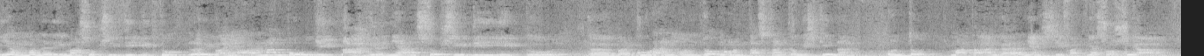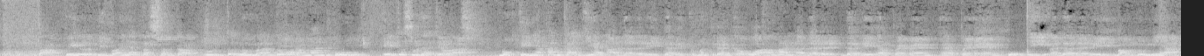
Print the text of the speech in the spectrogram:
yang menerima subsidi itu lebih banyak orang mampu. Akhirnya subsidi itu e, berkurang untuk mengentaskan kemiskinan, untuk mata anggaran yang sifatnya sosial, tapi lebih banyak tersedot untuk membantu orang mampu. Itu sudah jelas. Buktinya kan kajian ada dari dari Kementerian Keuangan, ada dari, dari LPM LPM UI, ada dari Bank Dunia.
